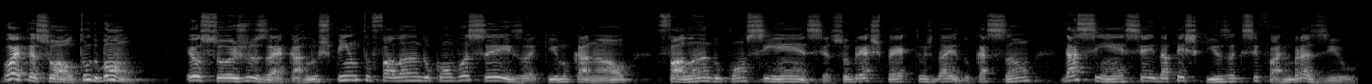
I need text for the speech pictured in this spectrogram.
Oi, pessoal, tudo bom? Eu sou José Carlos Pinto falando com vocês aqui no canal Falando com Ciência sobre aspectos da educação, da ciência e da pesquisa que se faz no Brasil.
